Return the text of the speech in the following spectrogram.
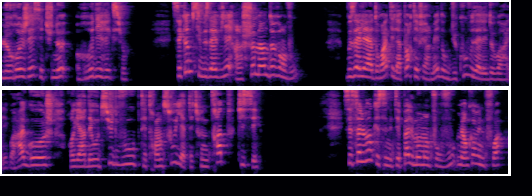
Le rejet, c'est une redirection. C'est comme si vous aviez un chemin devant vous. Vous allez à droite et la porte est fermée, donc du coup vous allez devoir aller voir à gauche, regarder au-dessus de vous, peut-être en dessous, il y a peut-être une trappe, qui sait. C'est seulement que ce n'était pas le moment pour vous, mais encore une fois,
